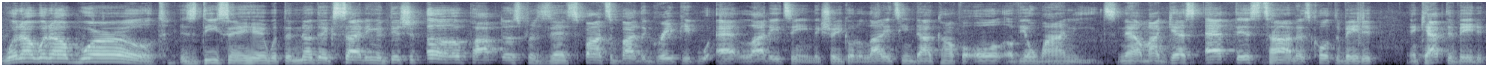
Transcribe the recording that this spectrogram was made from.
What up, what up, world? It's Decent here with another exciting edition of Popdust Presents, sponsored by the great people at Lot 18. Make sure you go to lot18.com for all of your wine needs. Now, my guest at this time has cultivated and captivated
